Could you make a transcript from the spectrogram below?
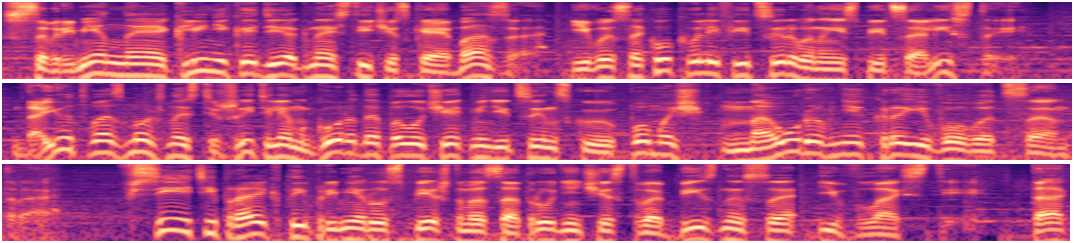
Современная клинико-диагностическая база и высококвалифицированные специалисты дают возможность жителям города получать медицинскую помощь на уровне краевого центра. Все эти проекты – пример успешного сотрудничества бизнеса и власти – так,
